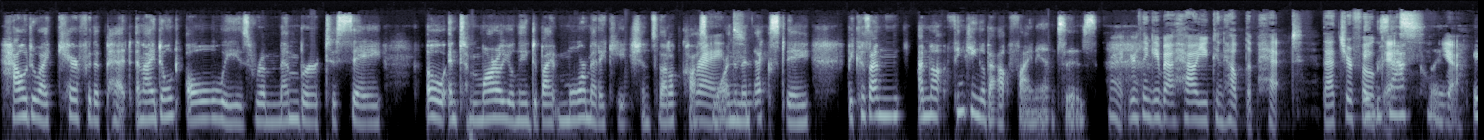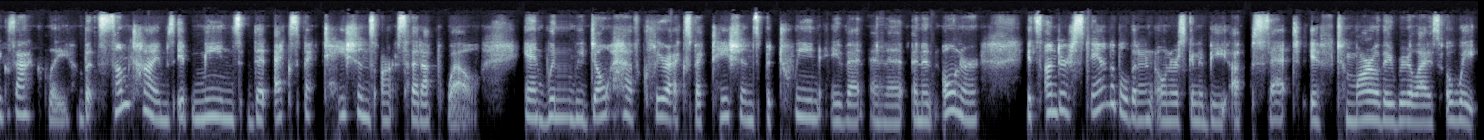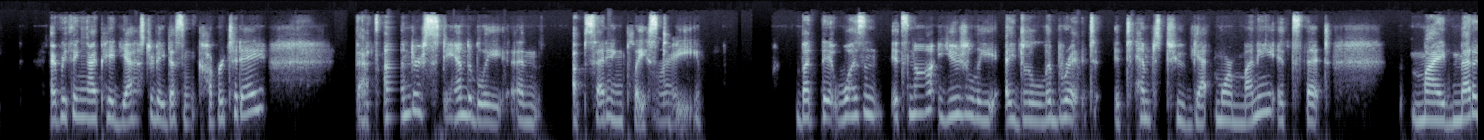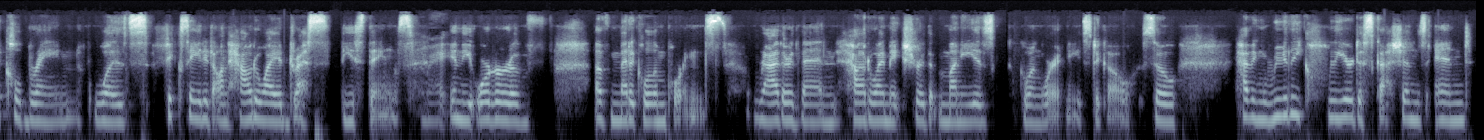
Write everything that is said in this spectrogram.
how do i care for the pet? And i don't always remember to say oh and tomorrow you'll need to buy more medication so that'll cost right. more. And then the next day because i'm i'm not thinking about finances. Right. You're thinking about how you can help the pet that's your focus. Exactly. Yeah. Exactly. But sometimes it means that expectations aren't set up well. And when we don't have clear expectations between a vet and, a, and an owner, it's understandable that an owner is going to be upset if tomorrow they realize, oh, wait, everything I paid yesterday doesn't cover today that's understandably an upsetting place right. to be but it wasn't it's not usually a deliberate attempt to get more money it's that my medical brain was fixated on how do i address these things right. in the order of of medical importance rather than how do i make sure that money is going where it needs to go so having really clear discussions and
